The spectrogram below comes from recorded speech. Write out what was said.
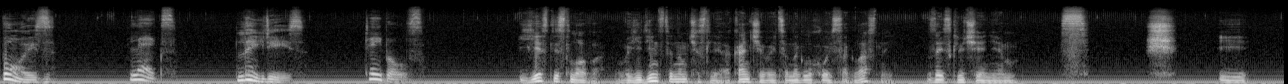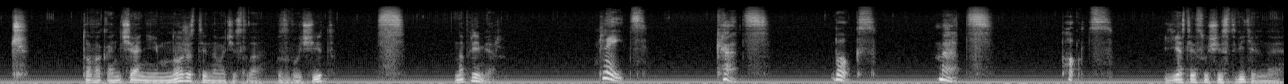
boys, Legs. ladies, Tables. если слово в единственном числе оканчивается на глухой согласный, за исключением s, sh, и ch, то в окончании множественного числа звучит, s, например, Plates. cats, Books. mats, Pots. Если существительное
